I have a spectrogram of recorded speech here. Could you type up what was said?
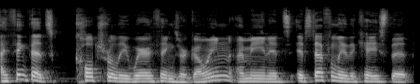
I think that's culturally where things are going. I mean, it's it's definitely the case that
